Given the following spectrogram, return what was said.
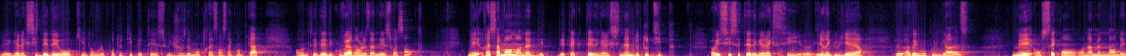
les galaxies DDO, qui est donc le prototype était celui que je vous ai montré, 154, ont été découvertes dans les années 60. Mais récemment, on en a détecté des galaxies naines de tout type. Alors ici, c'était des galaxies euh, irrégulières euh, avec beaucoup de gaz, mais on sait qu'on a maintenant des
